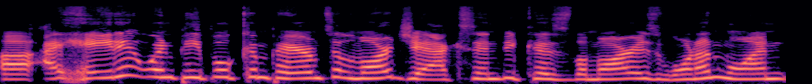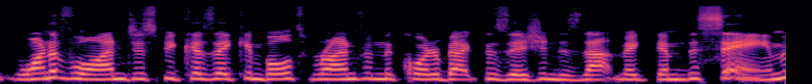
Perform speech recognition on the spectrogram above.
Uh, I hate it when people compare him to Lamar Jackson because Lamar is one on one, one of one. Just because they can both run from the quarterback position does not make them the same.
